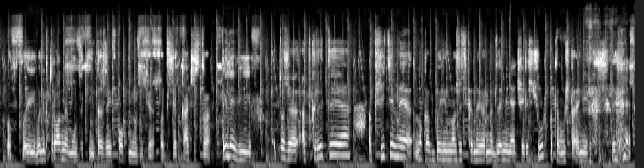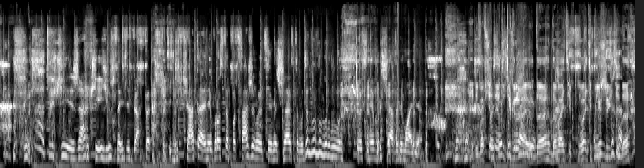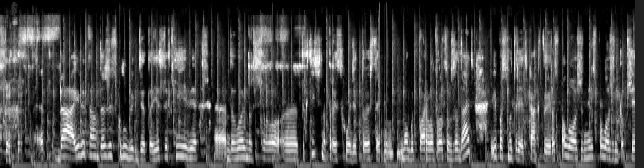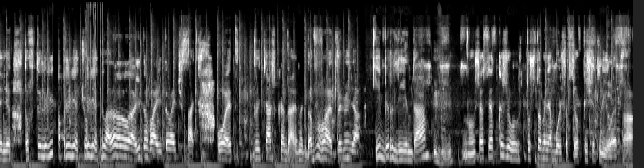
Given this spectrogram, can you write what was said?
И в электронной музыке, и даже и в поп-музыке вообще вообще качество. Тель-Авив. Тоже открытые, общительные, ну, как бы немножечко, наверное, для меня чересчур, потому что они такие жаркие южные ребята и девчата, они просто подсаживаются и начинают с тобой то есть не обращая внимания. И вообще-то я тут играю, да? Давайте, давайте пляшите, да? Да, или там даже в клубе где-то. Если в Киеве э, довольно все э, тактично происходит, то есть могут пару вопросов задать и посмотреть, как ты расположен, не расположен к общению, то в телевизоре а, привет, привет, и давай, и давай чесать. Ой, это, тяжко, да, иногда бывает для меня. И Берлин, да. Угу. Ну, сейчас я скажу, то, что меня больше всего впечатлило. Это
